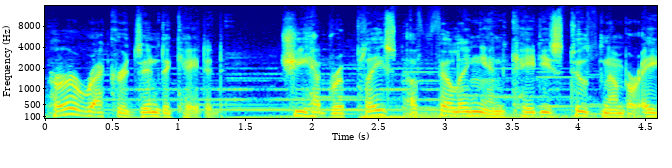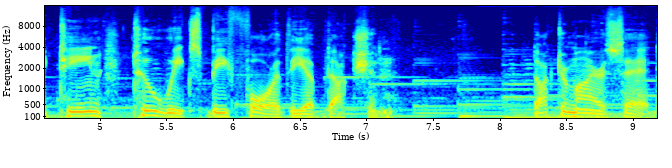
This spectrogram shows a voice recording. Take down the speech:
Her records indicated she had replaced a filling in Katie's tooth number 18 two weeks before the abduction. Dr. Meyer said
